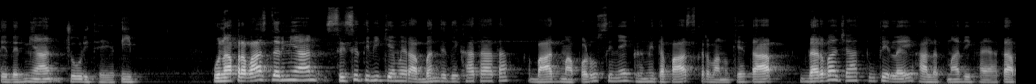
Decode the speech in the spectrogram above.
તે દરમિયાન ચોરી થઈ હતી. પુના પ્રવાસ દરમિયાન સીસીટીવી કેમેરા બંધ દેખાતા હતા. બાદમાં પડોશીને ઘરની તપાસ કરવાનું કહેતા દરવાજા તૂટેલય હાલતમાં દેખાયા હતા.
